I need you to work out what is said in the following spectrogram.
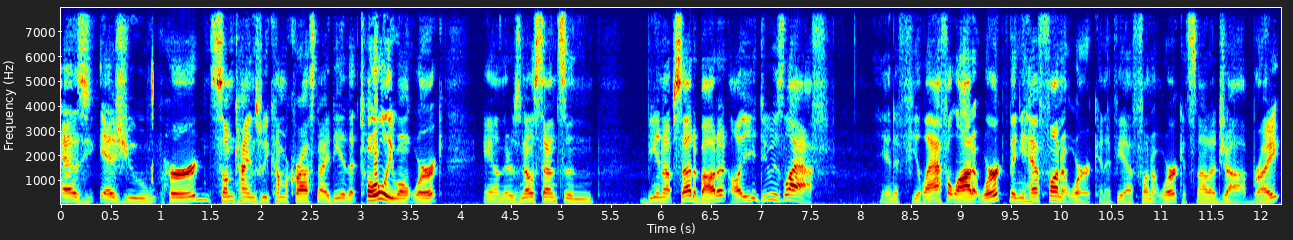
as as you heard, sometimes we come across an idea that totally won't work, and there's no sense in being upset about it. All you do is laugh, and if you laugh a lot at work, then you have fun at work, and if you have fun at work, it's not a job, right?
